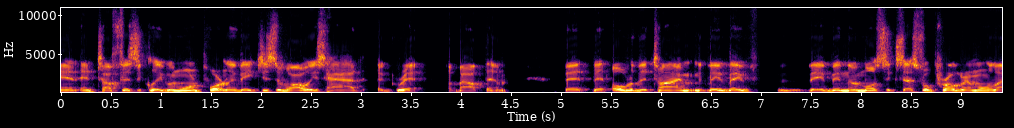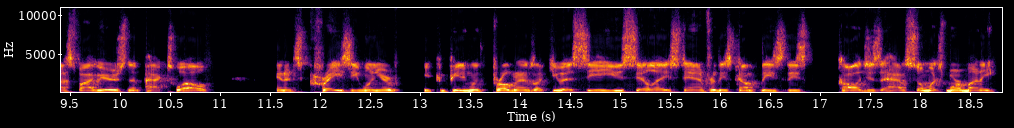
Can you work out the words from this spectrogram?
and, and tough physically, but more importantly, they just have always had a grit about them. That, that over the time they, they've they've been the most successful program over the last five years in the Pac-12, and it's crazy when you're, you're competing with programs like USC, UCLA, Stanford, these companies, these colleges that have so much more money,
